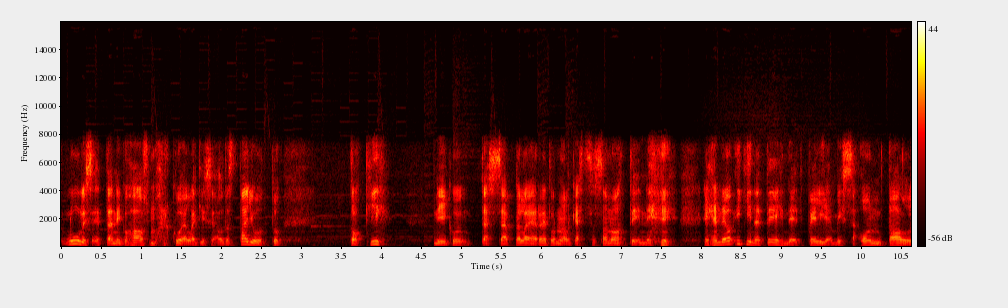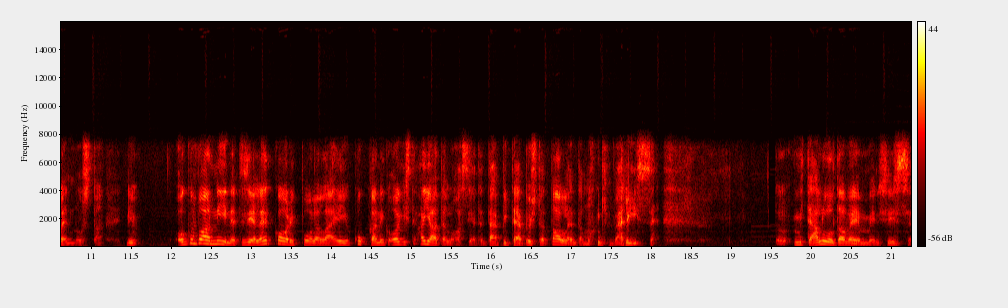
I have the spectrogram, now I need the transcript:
luulisi, että niin Hausmarkuellakin se oltaisiin tajuttu. Toki, niin kuin tässä pelaajan returnal sanottiin, niin eihän ne ole ikinä tehneet peliä, missä on tallennusta. Niin onko vaan niin, että siellä koodipuolella ei ole kukaan niin oikeasti ajatellut asiaa, että tämä pitää pystyä tallentamaankin välissä. Mitä luultavemmin. Siis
